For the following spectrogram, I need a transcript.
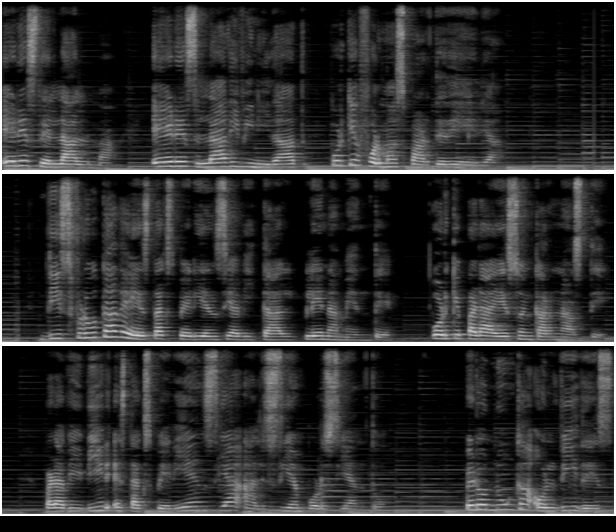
eres el alma, eres la divinidad porque formas parte de ella. Disfruta de esta experiencia vital plenamente, porque para eso encarnaste, para vivir esta experiencia al 100%. Pero nunca olvides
